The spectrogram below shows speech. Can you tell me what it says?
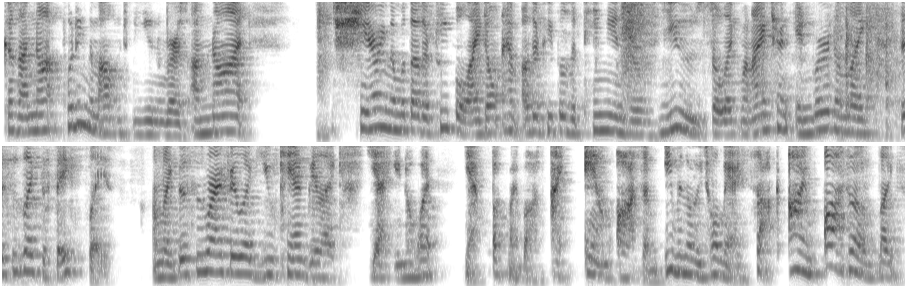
because I'm not putting them out into the universe. I'm not sharing them with other people. I don't have other people's opinions or views. So like when I turn inward, I'm like, this is like the safe place. I'm like, this is where I feel like you can be like, yeah, you know what? Yeah, fuck my boss. I am awesome. Even though he told me I suck, I'm awesome. Like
